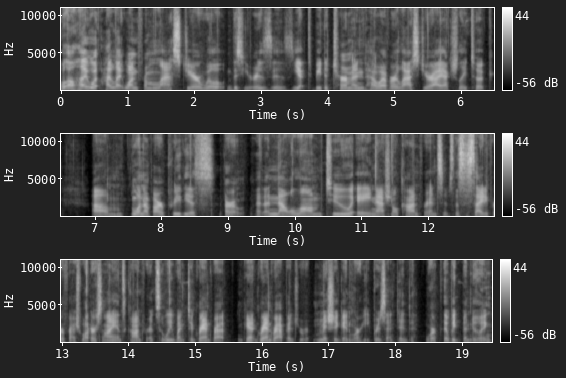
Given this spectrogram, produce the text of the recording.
Well, I'll highlight one from last year. Will this year is is yet to be determined. However, last year I actually took um, one of our previous or a now alum to a national conference. It was the Society for Freshwater Science conference. So we went to Grand, Rap- Grand Rapids, Michigan, where he presented work that we'd been doing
